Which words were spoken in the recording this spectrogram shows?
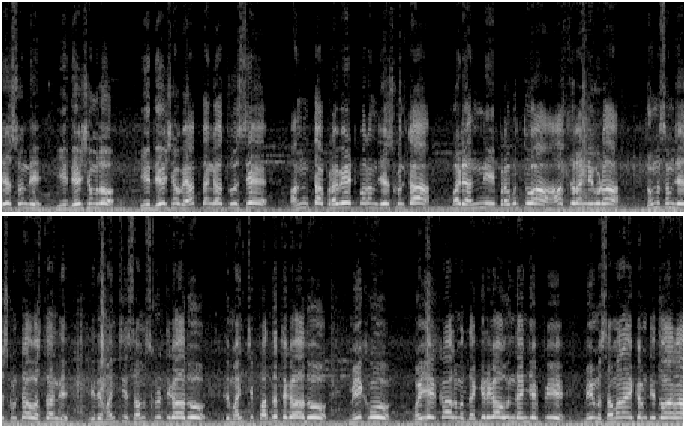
చేస్తుంది ఈ దేశంలో. ఈ దేశం వ్యాప్తంగా చూస్తే అంత ప్రైవేట్ పరం చేసుకుంటా మరి అన్ని ప్రభుత్వ ఆస్తులన్నీ కూడా ధ్వంసం చేసుకుంటా వస్తుంది. ఇది మంచి సంస్కృతి కాదు ఇది మంచి పద్ధతి కాదు. మీకు పోయే కాలం దగ్గరగా ఉందని చెప్పి మేము సమన్వయ కమిటీ ద్వారా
